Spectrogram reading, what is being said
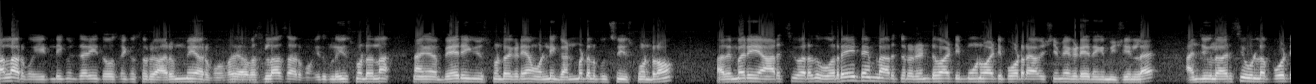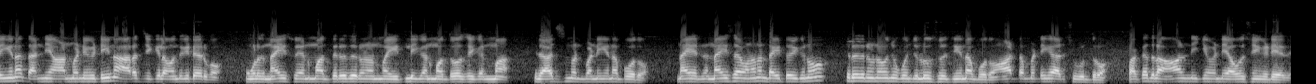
நல்லாயிருக்கும். இட்லிக்கும் சரி தோசைக்கும் சரி அருமையாக இருக்கும். ஃபஸ்ட் கிளாஸாக இருக்கும். இதுக்குள்ள யூஸ் பண்ணுறதுலாம் நாங்கள் பேரிங் யூஸ் பண்ணுறது கிடையாது. ஒன்லி கன்மெட்டல் புதுசு யூஸ் பண்ணுறோம் அதே மாதிரி அரைச்சி வர்றது ஒரே டைமில் அரைச்சிடும் ரெண்டு வாட்டி மூணு வாட்டி போடுற அவசியமே கிடையாது எங்கள் மிஷினில் அஞ்சு கிலோ அரிசி உள்ளே போட்டிங்கன்னா தண்ணி ஆன் பண்ணி விட்டிங்கன்னா அரைச்சி கிலோ வந்துக்கிட்டே இருக்கும். உங்களுக்கு நைஸ் வேணுமா திரு திரு வேணுமா இட்லிக்கு வேணுமா தோசைக்கு வேணுமா இதை அட்ஜஸ்ட்மெண்ட் பண்ணிங்கன்னா போதும். நை நைஸாக வேணும்னா டைட் வைக்கணும். திரு திருன்னு கொஞ்சம் கொஞ்சம் லூஸ் வச்சிங்கன்னா போதும். ஆட்டோமேட்டிக்காக அரைச்சி கொடுத்துரும் பக்கத்தில் ஆள் நிற்க வேண்டிய அவசியம் கிடையாது.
